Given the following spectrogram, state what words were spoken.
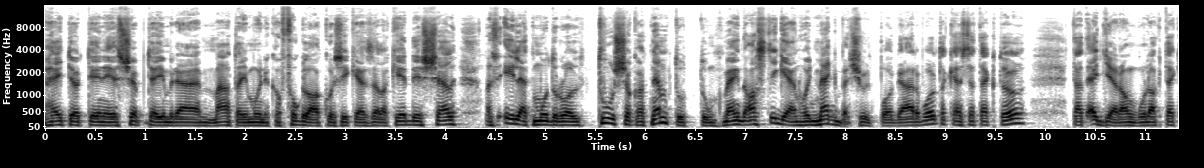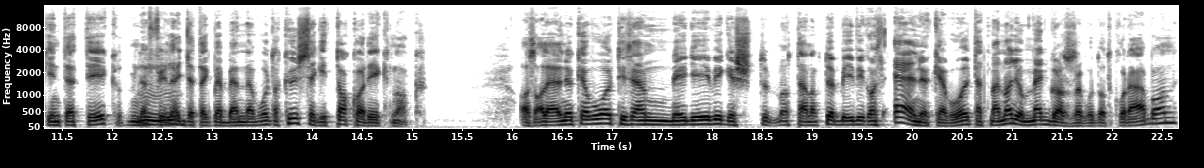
helytörténész, Söpte Imre, Mátai Mónika foglalkozik ezzel a kérdéssel, kérdéssel. Az életmódról túl sokat nem tudtunk meg, de azt igen, hogy megbecsült polgár volt a kezdetektől, tehát egyenrangúnak tekintették, mindenféle mm. egyetekben benne volt. A kőszegi takaréknak az alelnöke volt 14 évig, és utána több évig az elnöke volt, tehát már nagyon meggazdagodott korában.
